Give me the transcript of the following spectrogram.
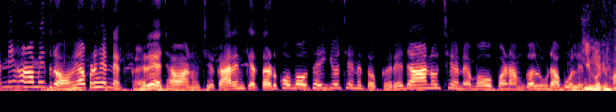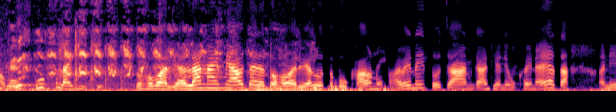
અને હા મિત્રો હવે આપણે છે ને ઘરે જવાનું છે. કારણ કે તડકો બહુ થઈ ગયો છે ને તો ઘરે જવાનું છે ને બહુ પણ આમ ગલુડા બોલે પેટમાં બહુ ભૂખ લાગી છે. તો સવારે વહેલા ના મેં આવતા રહ્યા તો સવારે વહેલું તો બહુ ખાવાનું ભાવે નહીં, તો ચા ને ગાંઠિયા ને એવું ખાઈને આવ્યા હતા. અને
